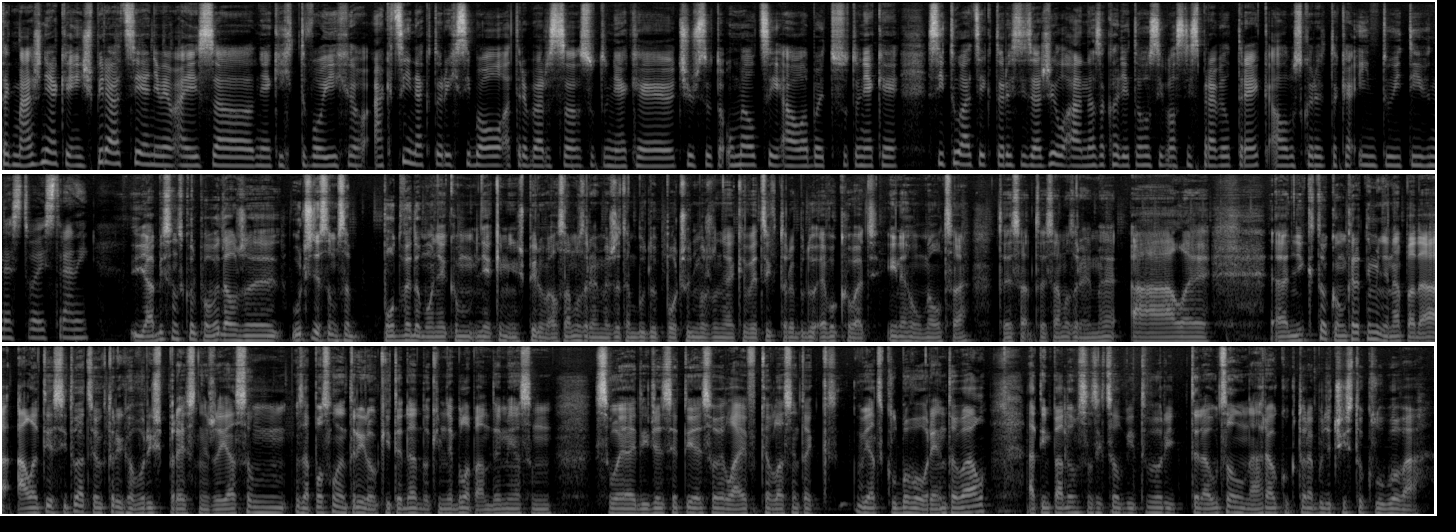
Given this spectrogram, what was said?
tak máš nejaké inšpirácie, neviem, aj z eh, nejakých tvojich eh, akcií, na ktorých si bol a treba sú to nejaké, či už sú to umelci, alebo sú to nejaké situácie, ktoré si zažil a na základe toho si vlastne spravil track, alebo skôr je to taká intuitívne z tvojej strany? Ja by som skôr povedal, že určite som sa podvedomo niekom, niekým inšpiroval. Samozrejme, že tam budú počuť možno nejaké veci, ktoré budú evokovať iného umelca. To je, to je samozrejme. Ale e, nikto konkrétne mi nenapadá, ale tie situácie, o ktorých hovoríš presne, že ja som za posledné 3 roky, teda dokým nebola pandémia, som svoje aj DJ sety, aj svoje liveka vlastne tak viac klubovo orientoval a tým pádom som si chcel vytvoriť teda ucelenú nahrávku, ktorá bude čisto klubová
